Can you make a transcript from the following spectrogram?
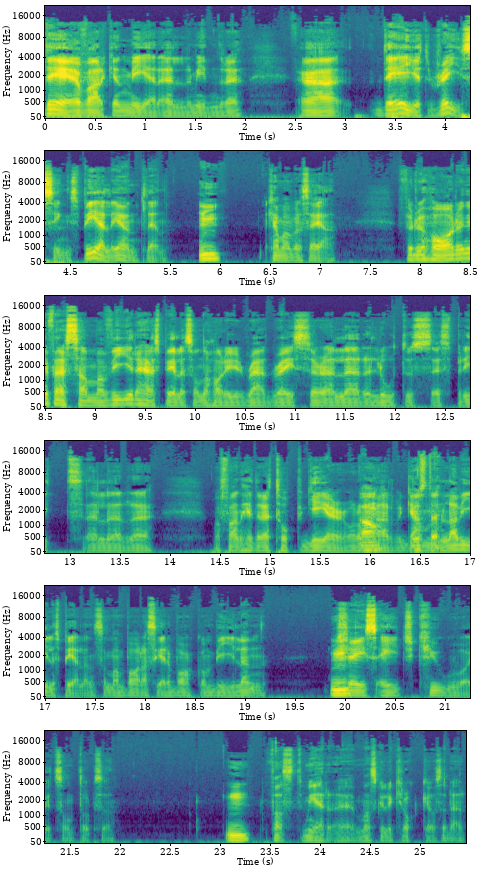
Det är varken mer eller mindre Eh, Det är ju ett racingspel egentligen Mm. Kan man väl säga För du har ungefär samma vy i det här spelet som du har i Rad Racer eller Lotus Esprit eller eh, Vad fan heter det? Top Gear och de Ja, här gamla bilspelen som man bara ser bakom bilen Mm. Chase HQ var ju ett sånt också Mm. Fast mer eh, man skulle krocka och sådär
